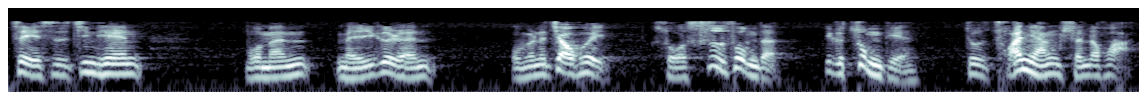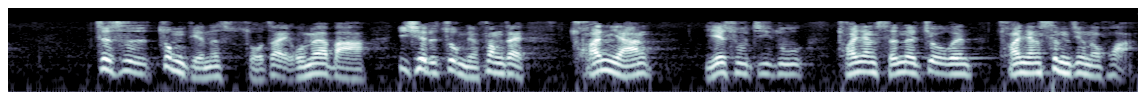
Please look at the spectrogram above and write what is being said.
这也是今天我们每一个人、我们的教会所侍奉的一个重点，就是传扬神的话，这是重点的所在。我们要把一切的重点放在传扬耶稣基督、传扬神的救恩、传扬圣经的话。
